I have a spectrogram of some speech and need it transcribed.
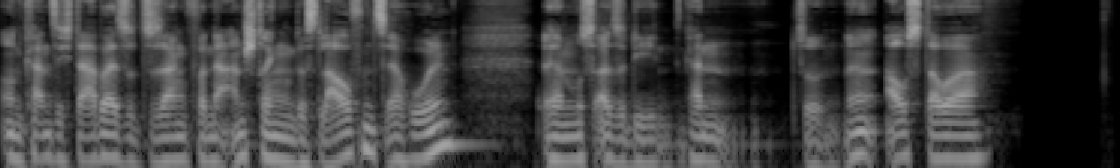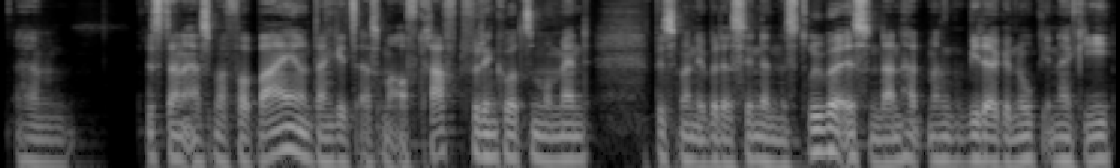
und kann sich dabei sozusagen von der Anstrengung des Laufens erholen, äh, muss also die, kann so ne, Ausdauer ähm, ist dann erstmal vorbei und dann geht's erstmal auf Kraft für den kurzen Moment, bis man über das Hindernis drüber ist und dann hat man wieder genug Energie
